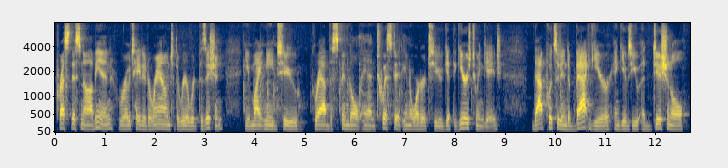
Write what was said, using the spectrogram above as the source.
Press this knob in, rotate it around to the rearward position. You might need to grab the spindle and twist it in order to get the gears to engage. That puts it into back gear and gives you additional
